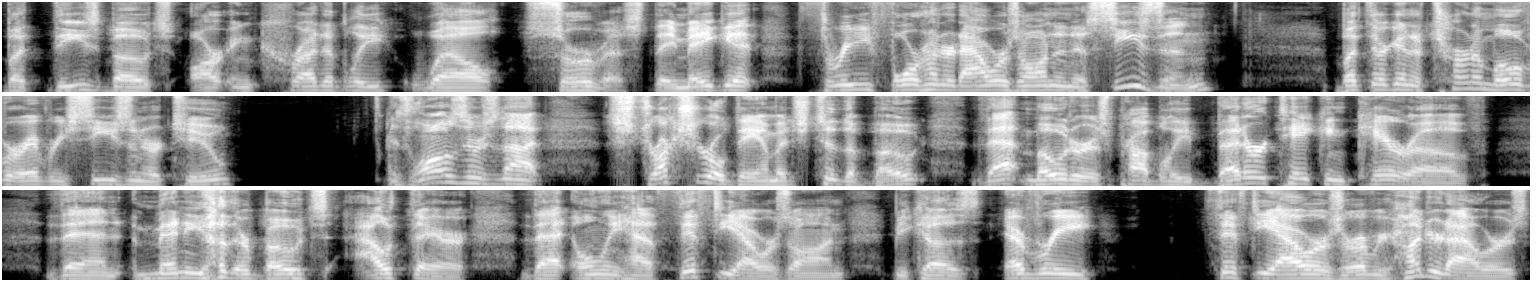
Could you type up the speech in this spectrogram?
but these boats are incredibly well serviced. They may get three, 400 hours on in a season, but they're going to turn them over every season or two. As long as there's not structural damage to the boat, that motor is probably better taken care of than many other boats out there that only have 50 hours on because every 50 hours or every 100 hours,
